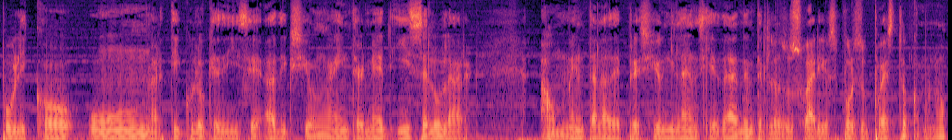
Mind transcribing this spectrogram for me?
publicó un artículo que dice adicción a Internet y celular aumenta la depresión y la ansiedad entre los usuarios. Por supuesto, como no.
